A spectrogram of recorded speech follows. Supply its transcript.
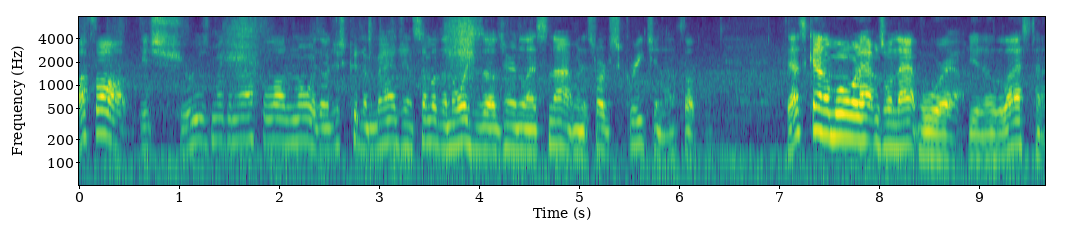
I thought it sure was making an awful lot of noise. I just couldn't imagine some of the noises I was hearing last night when it started screeching. I thought that's kind of more what happens when that wore out. You know, the last time,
